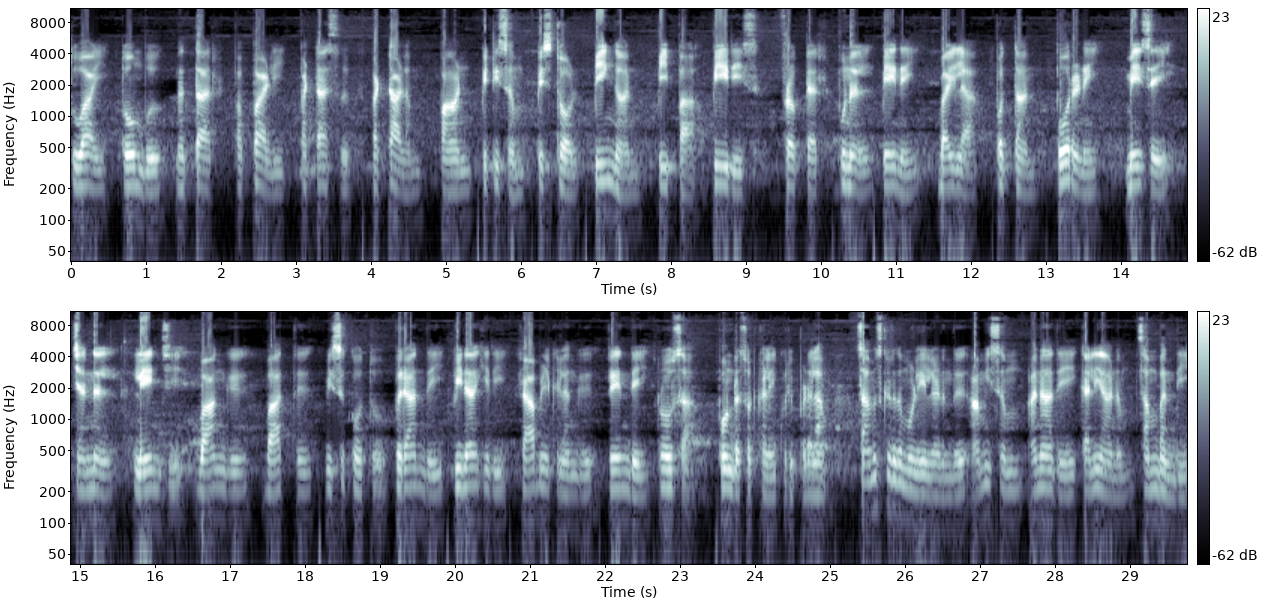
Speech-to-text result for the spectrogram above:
துவாய் தோம்பு நத்தார் பப்பாளி பட்டாசு பட்டாளம் பான் பிட்டிசம் பிஸ்டோல் பீங்கான் பீப்பா பீரிஸ் ஃப்ரோக்டர் புனல் பேனை பைலா பொத்தான் போரணை மேசை ஜன்னல் லேஞ்சி வாங்கு வாத்து விசுகோத்து பிராந்தி வினாகிரி ராபிள் கிழங்கு ரேந்தை ரோசா போன்ற சொற்களை குறிப்பிடலாம். சமஸ்கிருத மொழியிலிருந்து அமிசம் அனாதை கல்யாணம் சம்பந்தி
